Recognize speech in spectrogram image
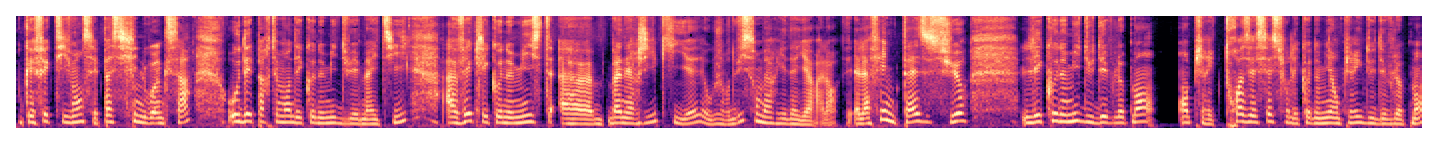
donc effectivement, c'est pas si loin que ça, au département d'économie du MIT, avec l'économiste euh, Banerjee, qui est aujourd'hui son mari d'ailleurs. Alors, elle a fait une thèse sur l'économie du développement empirique. Trois essais sur l'économie empirique du développement.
